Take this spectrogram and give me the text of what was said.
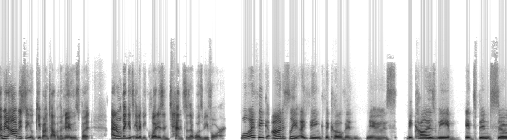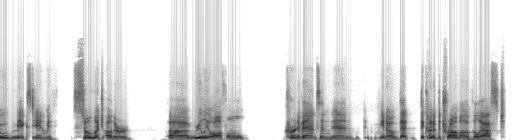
I mean, obviously, you'll keep on top of the news, but I don't think it's going to be quite as intense as it was before. Well, I think honestly, I think the COVID news, because we've it's been so mixed in with so much other uh really awful current events and and you know that the kind of the trauma of the last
